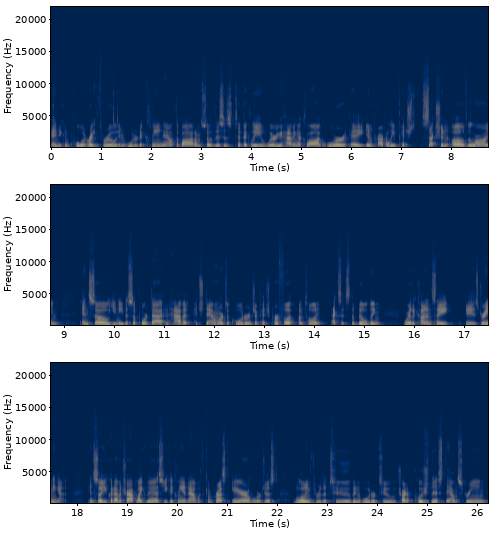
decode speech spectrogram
and you can pull it right through in order to clean out the bottom. So this is typically where you're having a clog or a improperly pitched section of the line. And so you need to support that and have it pitched downwards a quarter inch of pitch per foot until it exits the building where the condensate is draining at. And so you could have a trap like this. You could clean it out with compressed air or just blowing through the tube in order to try to push this downstream.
